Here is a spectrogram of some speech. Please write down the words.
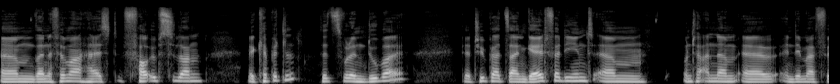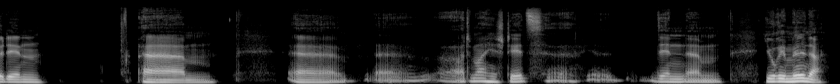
Ähm, seine Firma heißt VY Capital, sitzt wohl in Dubai. Der Typ hat sein Geld verdient, ähm, unter anderem, äh, indem er für den ähm, äh, äh, warte mal, hier steht's, äh, den ähm, Juri Milner,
